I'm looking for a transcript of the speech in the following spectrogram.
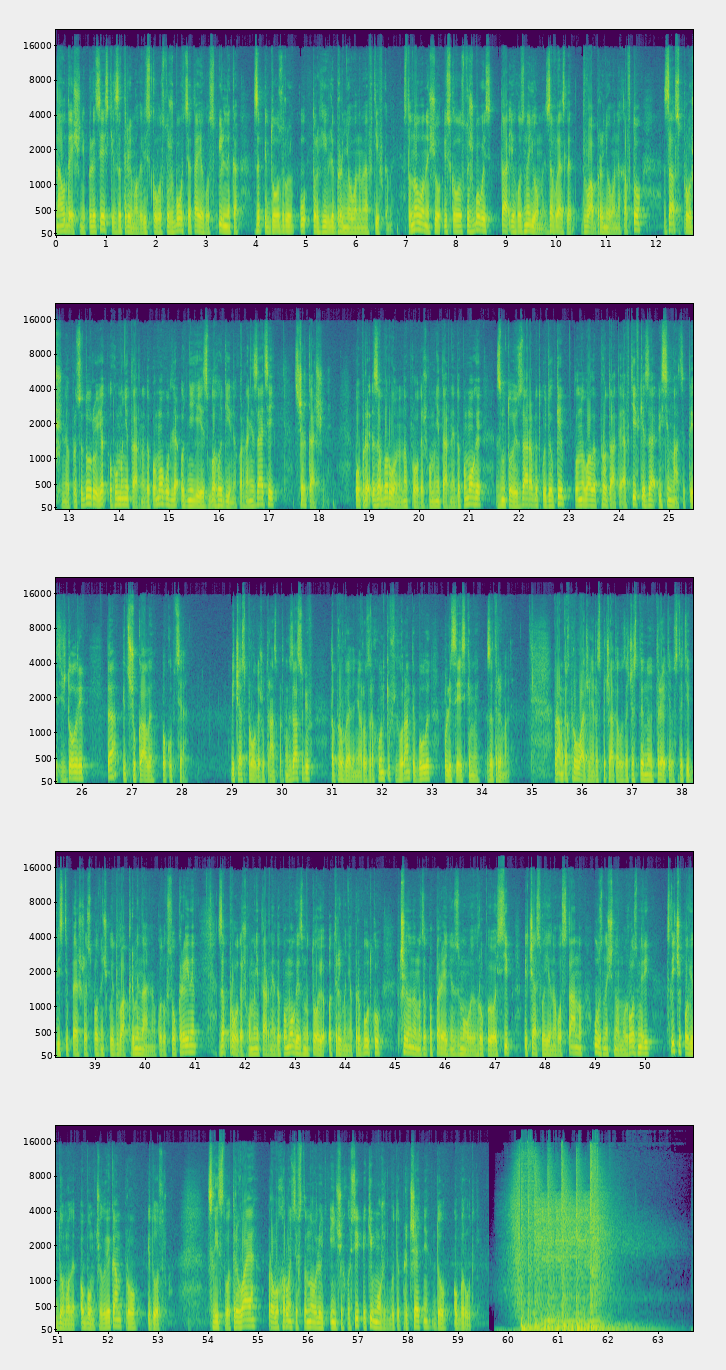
На Одещині поліцейські затримали військовослужбовця та його спільника за підозрою у торгівлі броньованими автівками. Встановлено, що військовослужбовець та його знайомий завезли два броньованих авто за спрощеною процедурою як гуманітарну допомогу для однієї з благодійних організацій з Черкащини. Попри заборону на продаж гуманітарної допомоги, з метою заробітку ділки планували продати автівки за 18 тисяч доларів та підшукали покупця. Під час продажу транспортних засобів та проведення розрахунків фігуранти були поліцейськими затримані. В рамках провадження, розпочатого за частиною 3 статті 201 з позначкою 2 Кримінального кодексу України за продаж гуманітарної допомоги з метою отримання прибутку, вчиненому за попередньою змовою групою осіб під час воєнного стану у значному розмірі, слідчі повідомили обом чоловікам про підозру. Слідство триває. Правоохоронці встановлюють інших осіб, які можуть бути причетні до оборудки.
